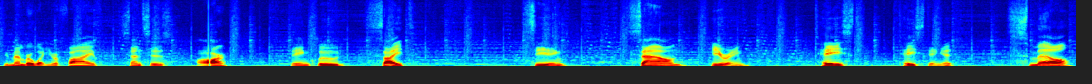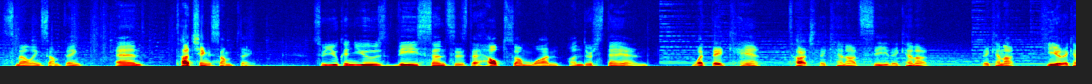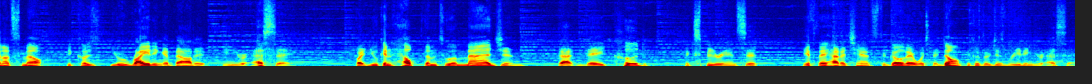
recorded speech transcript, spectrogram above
Remember what your five senses are? They include sight, seeing, sound, hearing, taste, tasting it, smell, smelling something, and touching something. So you can use these senses to help someone understand what they can't touch, they cannot see, they cannot, they cannot hear, they cannot smell because you're writing about it in your essay. But you can help them to imagine that they could experience it if they had a chance to go there, which they don't because they're just reading your essay.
